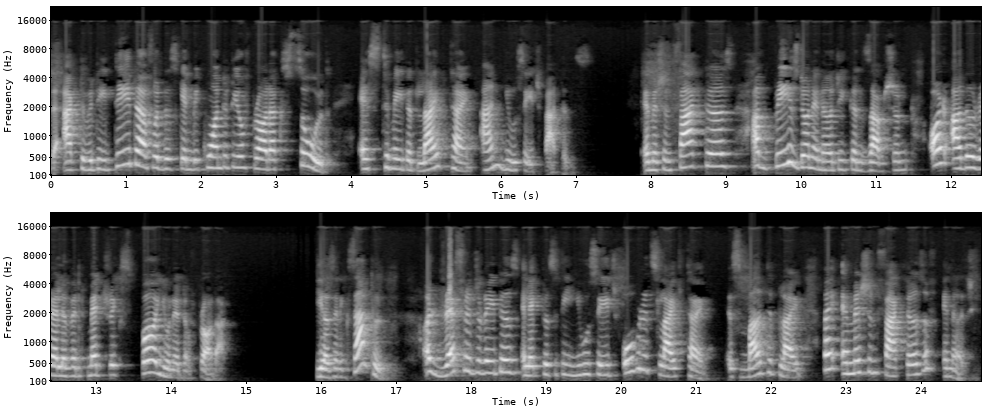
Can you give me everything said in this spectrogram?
The activity data for this can be quantity of products sold, estimated lifetime and usage patterns. Emission factors are based on energy consumption or other relevant metrics per unit of product. Here's an example. A refrigerator's electricity usage over its lifetime is multiplied by emission factors of energy.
